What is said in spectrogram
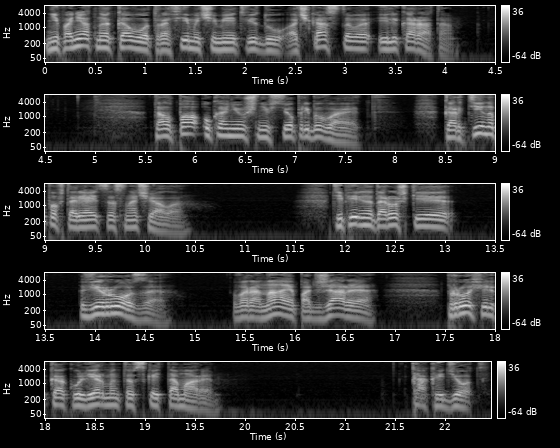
Непонятно, кого Трофимыч имеет в виду, очкастого или карата. Толпа у конюшни все прибывает. Картина повторяется сначала. Теперь на дорожке Вероза, вороная, поджарая, профиль, как у Лермонтовской Тамары. «Как идет!»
